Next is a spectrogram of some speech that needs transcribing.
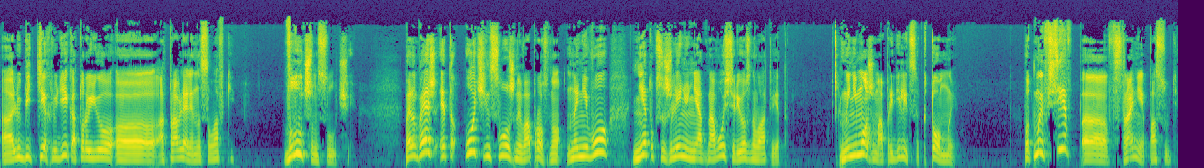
а, любить тех людей, которые ее а, отправляли на Соловки? В лучшем случае. Поэтому, понимаешь, это очень сложный вопрос, но на него нету, к сожалению, ни одного серьезного ответа. Мы не можем определиться, кто мы. Вот мы все в, в стране, по сути.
